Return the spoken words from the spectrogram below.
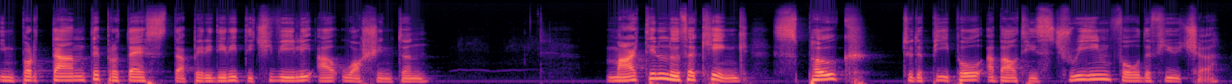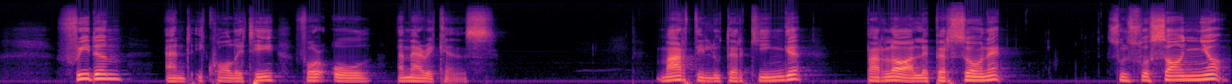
importante protesta per i diritti civili a Washington. Martin Luther King spoke to the people about his dream for the future freedom and equality for all Americans. Martin Luther King parlò alle persone sul suo sogno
